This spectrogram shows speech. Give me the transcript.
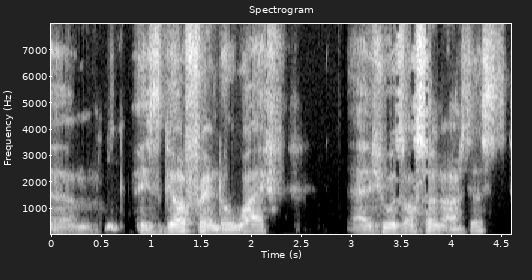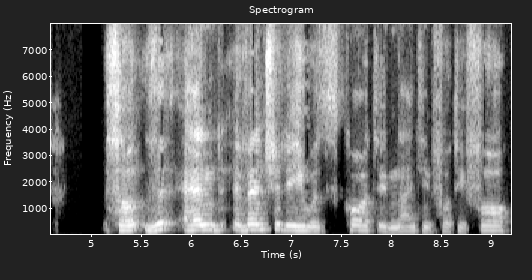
um, his girlfriend or wife, uh, who was also an artist. So the, and eventually he was caught in 1944,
